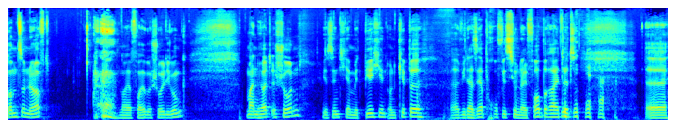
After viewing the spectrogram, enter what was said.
Willkommen zu Nerved. Neue Folge, Entschuldigung. Man hört es schon, wir sind hier mit Bierchen und Kippe äh, wieder sehr professionell vorbereitet. Äh,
